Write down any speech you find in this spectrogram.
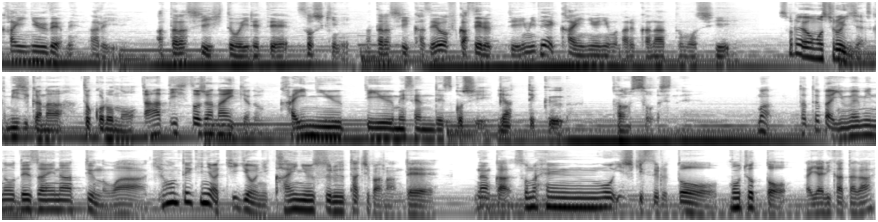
介入だよね、ある意味。新しい人を入れて組織に新しい風を吹かせるっていう意味で介入にもなるかなと思うし、それは面白いじゃないですか。身近なところのアーティストじゃないけど介入っていう目線で少しやっていく楽しそうですね。まあ、例えば夢見のデザイナーっていうのは基本的には企業に介入する立場なんで、なんかその辺を意識するともうちょっとやり方が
